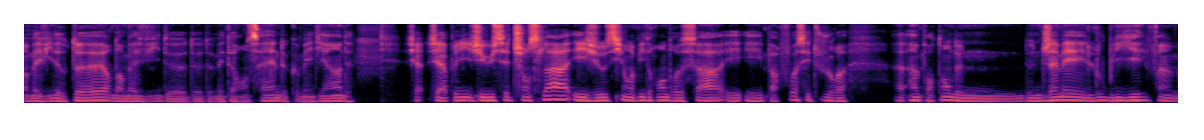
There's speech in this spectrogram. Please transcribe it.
dans ma vie d'auteur, dans ma vie de, de, metteur en scène, de comédien. j'ai j'ai eu cette chance-là et j'ai aussi envie de rendre ça. Et, parfois, c'est toujours euh, important de, ne jamais l'oublier. Enfin,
